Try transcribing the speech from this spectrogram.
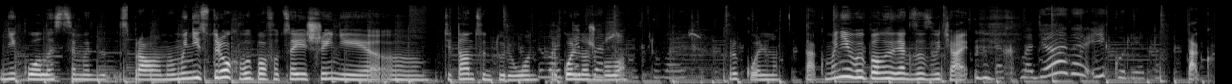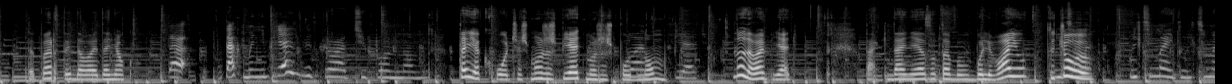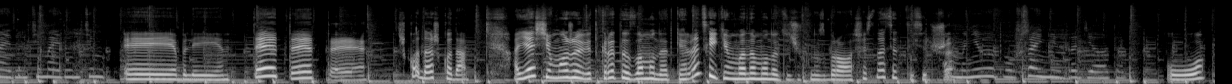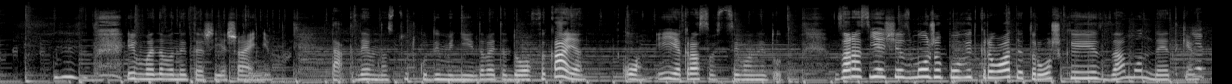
ніколи з цими справами. Мені з трьох випав оцей шині е, Титан Центуріон. Давай Прикольно ти ж було. відкриваєш. Прикольно. Так, мені випали як зазвичай. Так, гладіатор і курета. Так, тепер ти давай, Даньок. Так, мені 5 відкривати чи по одному? Та як хочеш, можеш 5, можеш по одному. 5. Ну, давай 5. Так, Даня, я за тебе вболіваю. Ти чого? Ультимейт, ультимейт, ультимейт, ультимейт. Е, блін. Те-те-те. Шкода, шкода. А я ще можу відкрити за монетки. Глянь, скільки в мене монеточок назбирала? 16 тисяч О, вже. мені випав шайний гладіатор. О. І в мене вони теж є шайні. Так, де в нас тут, куди мені? Давайте до АФК я. О, і якраз ось ці вони тут. Зараз я ще зможу повідкривати трошки за монетки. Я-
